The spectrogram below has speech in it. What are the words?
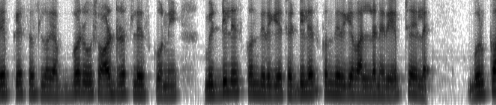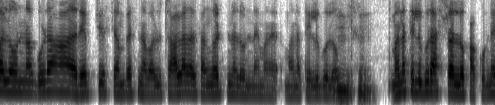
రేప్ కేసెస్లో ఎవ్వరూ షార్ట్ డ్రెస్లు వేసుకొని మిడ్డీలు వేసుకొని తిరిగే చెడ్డీలు వేసుకొని తిరిగే వాళ్ళని రేప్ చేయలే. బుర్కాలో ఉన్నా కూడా రేప్ చేసి చంపేసిన వాళ్ళు చాలా సంఘటనలు ఉన్నాయి మన మన తెలుగులో. మన తెలుగు రాష్ట్రాల్లో కాకుండా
